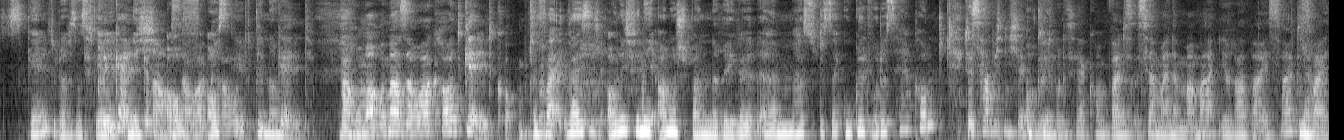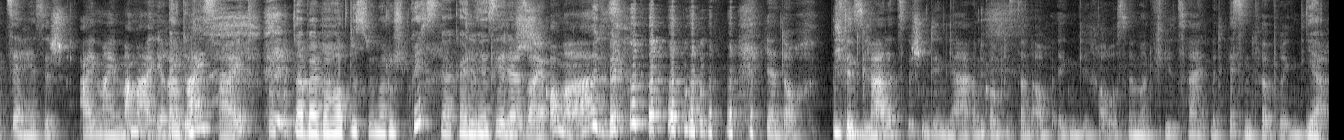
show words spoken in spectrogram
das Geld oder dass das, Das Geld, bringt Geld, nicht genau. auf, Sauerkraut ausgeht. Genau. Geld. Warum auch immer Sauerkraut Geld kommt. Weiß ich auch nicht, finde ich auch eine spannende Regel. Ähm, hast du das ergoogelt, wo das herkommt? Das habe ich nicht ergoogelt, Okay. wo das herkommt, weil das ist ja meine Mama ihrer Weisheit. Das Ja. war jetzt sehr hessisch. Ei, meine Mama ihrer Ey, Weisheit. Dabei behauptest du immer, du sprichst gar kein Dem Hessisch. Peter sei Oma. ja, doch. Ich finde, gerade zwischen den Jahren kommt es dann auch irgendwie raus, wenn man viel Zeit mit Hessen verbringt. Ja,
